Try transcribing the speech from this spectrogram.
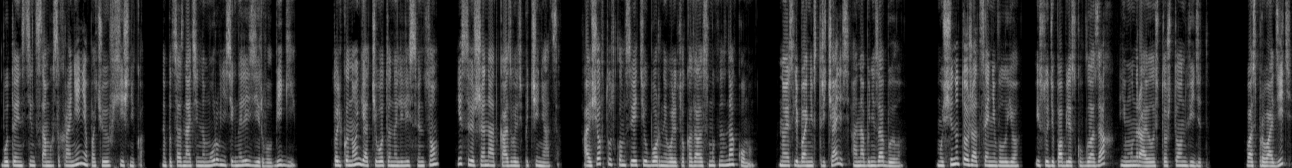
будто инстинкт самосохранения, почуяв хищника, на подсознательном уровне сигнализировал «беги». Только ноги от чего-то налились свинцом и совершенно отказывались подчиняться. А еще в тусклом свете уборной его лицо казалось смутно знакомым. Но если бы они встречались, она бы не забыла. Мужчина тоже оценивал ее, и, судя по блеску в глазах, ему нравилось то, что он видит. «Вас проводить?»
